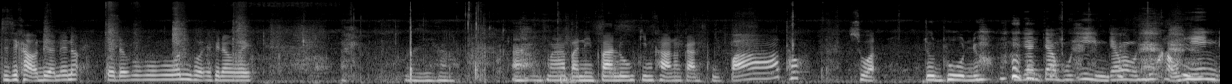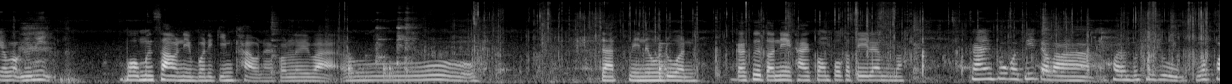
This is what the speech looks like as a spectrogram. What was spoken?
จะสิเข้าเดือนได้เนาะจะโดนพ่อแม่พี่น้องเอ้ยไปค่ะอะมาปานนี้ปลาลุงกินข้าวนำกันผูป้าเถอะสวด จุนพูนอยู่ ยันเจ้าผู้อิ่มเจ้าว่าหิวเขาวแห้งเจ้าบอกนี่นี่บอกมื้อเช้านี่บ่ได้กินข้าวนะก็เลยว่าโอ้จัดเมนูด่วน ก็คือตอนนี้ขายของปกติแล้วแมันบ่กายปกติแต่ว่าคอยบ่สิอยู่ลบไป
